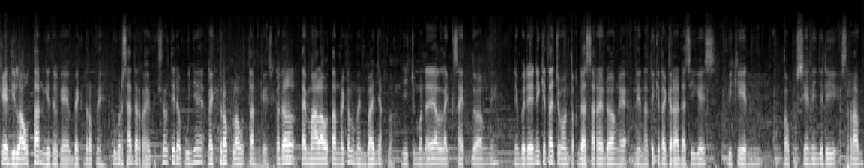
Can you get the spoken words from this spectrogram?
kayak di lautan gitu kayak backdropnya. Gue bersadar loh, Pixel tidak punya backdrop lautan guys. Padahal tema lautan mereka lumayan banyak loh. Jadi cuma ada leg side doang nih. Ini beda ini kita cuma untuk dasarnya doang ya. Ini nanti kita gradasi guys. Bikin octopusnya ini jadi seram.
